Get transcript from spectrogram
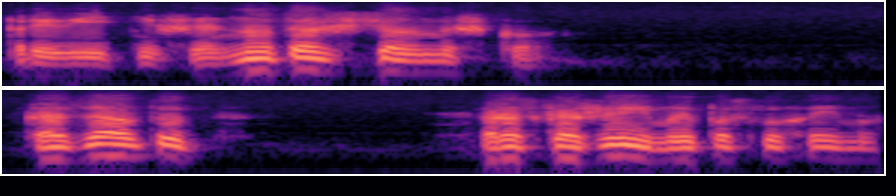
Привітніше. Ну то ж що, Мишко? Казав тут, розкажи, і ми послухаємо.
